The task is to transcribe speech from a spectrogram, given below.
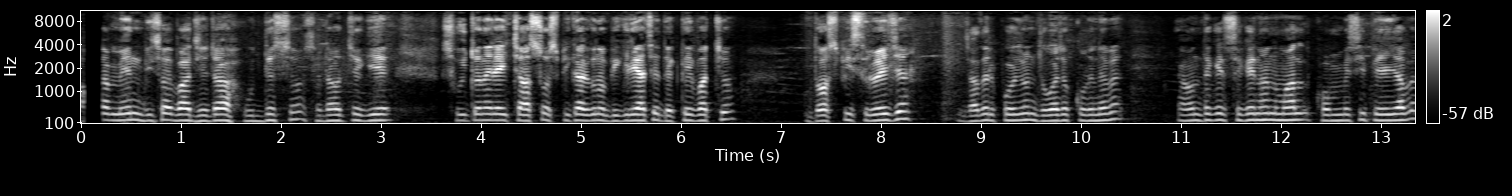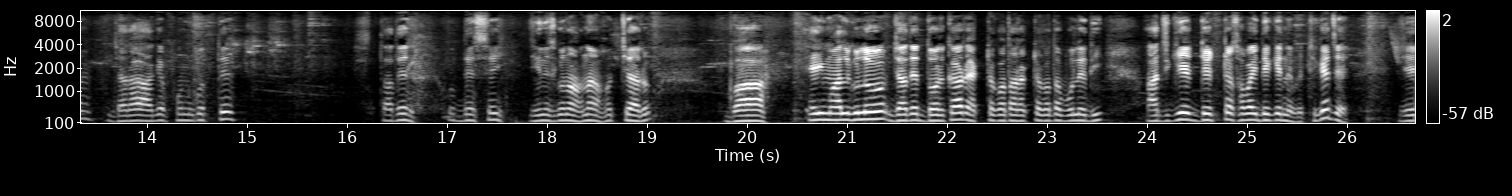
একটা মেন বিষয় বা যেটা উদ্দেশ্য, সেটা হচ্ছে গিয়ে সুইটনের এই চারশো স্পিকারগুলো বিক্রি আছে, দেখতেই পাচ্ছ। দশ পিস রয়েছে। যাদের প্রয়োজন যোগাযোগ করে নেবে। এখন থেকে সেকেন্ড হ্যান্ড মাল কম বেশি পেয়ে যাবে। যারা আগে ফোন করতে, তাদের উদ্দেশ্যেই জিনিসগুলো আনা হচ্ছে আরও বা এই মালগুলো যাদের দরকার, একটা কথা আর একটা কথা বলে দিই। আজকের ডেটটা সবাই দেখে নেবে, ঠিক আছে? যে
